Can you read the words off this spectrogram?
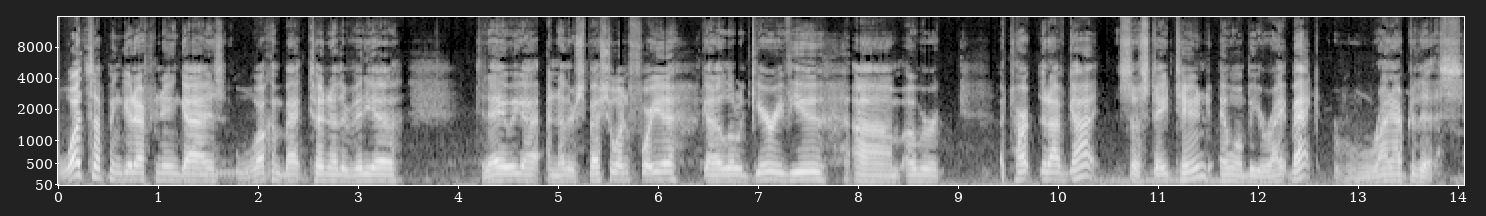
What's up and good afternoon guys. Welcome back to another video. Today we got another special one for you. Got a little gear review um, over a tarp that I've got. So stay tuned and we'll be right back right after this.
